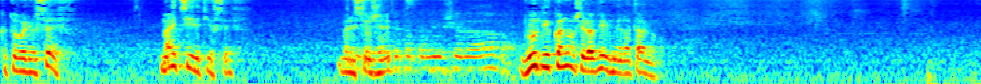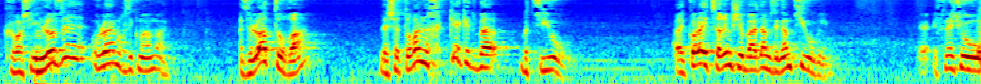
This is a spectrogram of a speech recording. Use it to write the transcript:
כתוב על יוסף. מה הציל את יוסף? בניסיון של... דמות דיוקנו של אביו נראתה לו. כלומר שאם לא זה, הוא לא היה מחזיק מעמד. אז זה לא התורה, זה שהתורה נחקקת בציור. הרי כל היצרים שבאדם זה גם ציורים. לפני שהוא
